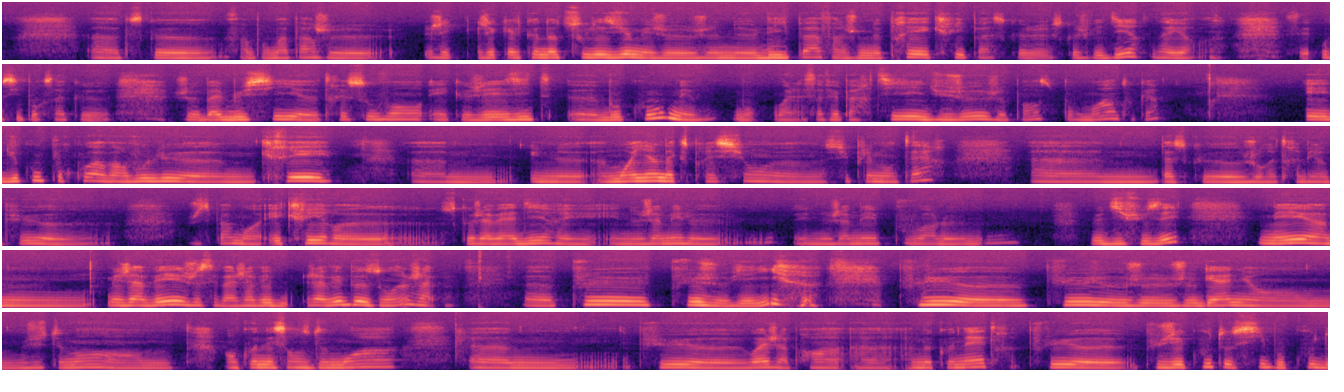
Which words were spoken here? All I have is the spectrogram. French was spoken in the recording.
parce que, enfin, pour ma part, j'ai quelques notes sous les yeux, mais je, ne lis pas, enfin je ne préécris pas ce que, je, ce que je vais dire. D'ailleurs, c'est aussi pour ça que je balbutie euh, très souvent et que j'hésite euh, beaucoup. Mais bon, voilà, ça fait partie du jeu, je pense, pour moi en tout cas. Et du coup, pourquoi avoir voulu euh, créer une, un moyen d'expression supplémentaire Parce que j'aurais très bien pu je sais pas moi, écrire euh, ce que j'avais à dire et, ne jamais le, et ne jamais pouvoir le, diffuser. Mais, euh, mais j'avais, je sais pas, j'avais, j'avais besoin. Euh, plus, plus je vieillis, plus, plus je, gagne en, justement en, en connaissance de moi, plus ouais, j'apprends à, me connaître, plus, plus j'écoute aussi beaucoup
